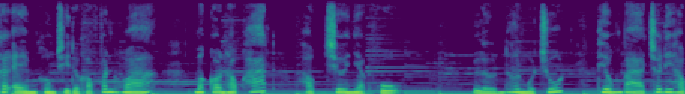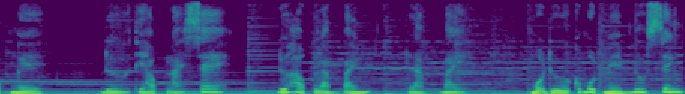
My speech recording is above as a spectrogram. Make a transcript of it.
Các em không chỉ được học văn hóa mà còn học hát, học chơi nhạc cụ. Lớn hơn một chút thì ông bà cho đi học nghề. Đứa thì học lái xe, đứa học làm bánh, làm may. Mỗi đứa có một nghề mưu sinh,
